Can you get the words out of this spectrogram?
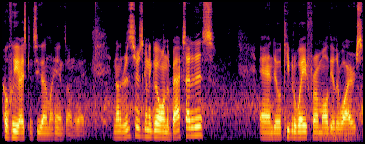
Hopefully you guys can see that on my hands on the way. Now the resistor is going to go on the back side of this and it will keep it away from all the other wires.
